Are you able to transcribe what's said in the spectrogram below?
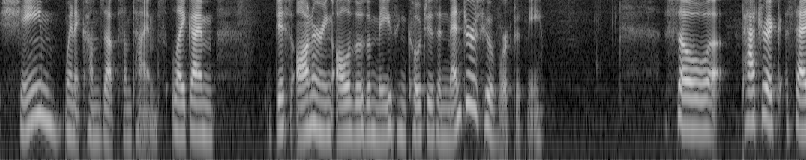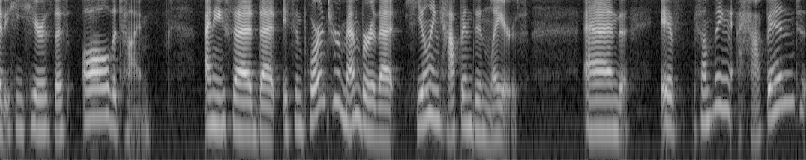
shame when it comes up sometimes. Like I'm dishonoring all of those amazing coaches and mentors who have worked with me. So, Patrick said he hears this all the time. And he said that it's important to remember that healing happens in layers. And if something happened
